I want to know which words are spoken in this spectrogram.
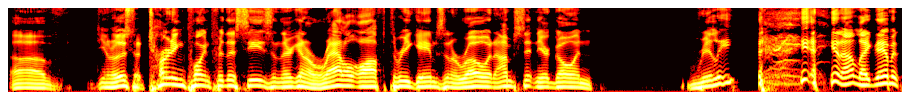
of you know, this is a turning point for this season. They're going to rattle off three games in a row, and I'm sitting here going, really? you know, like they haven't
